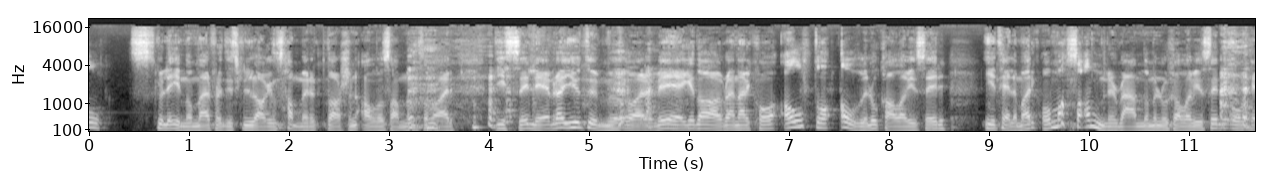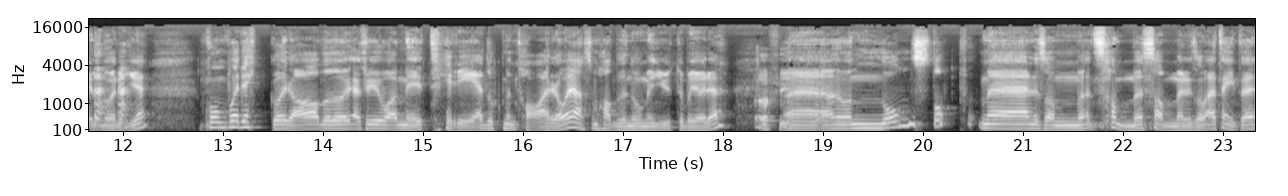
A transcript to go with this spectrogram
alt skulle innom der fordi de skulle lage den samme reportasjen alle sammen. Så var disse elever av YouTube, det var VG, Dagbladet, NRK, alt og alle lokalaviser i Telemark, og masse andre randomme lokalaviser over hele Norge. Kom på rekke og rad, og jeg tror vi var med i tre dokumentarer også, ja, som hadde noe med YouTube å gjøre. Oh, fint, ja. det var non stop med liksom samme, samme liksom. Jeg tenkte,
